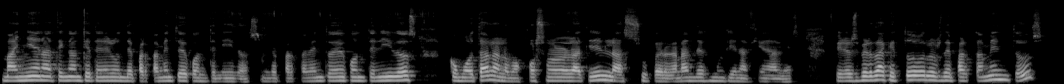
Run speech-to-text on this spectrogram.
mañana tengan que tener un departamento de contenidos. El departamento de contenidos como tal a lo mejor solo la tienen las super grandes multinacionales. Pero es verdad que todos los departamentos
